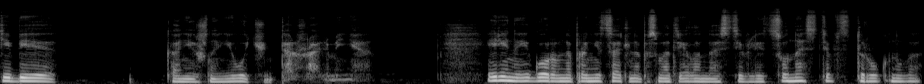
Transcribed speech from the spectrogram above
Тебе, конечно, не очень-то жаль меня. Ирина Егоровна проницательно посмотрела Насте в лицо. Настя вздрогнула.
